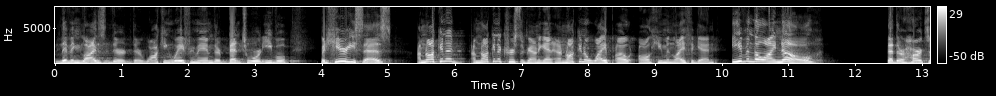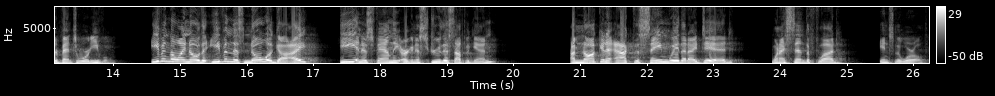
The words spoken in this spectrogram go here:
living lives, they're, they're walking away from him, they're bent toward evil. But here he says, I'm not gonna, I'm not gonna curse the ground again, and I'm not gonna wipe out all human life again, even though I know that their hearts are bent toward evil. Even though I know that even this Noah guy, he and his family are going to screw this up again, I'm not going to act the same way that I did when I sent the flood into the world.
